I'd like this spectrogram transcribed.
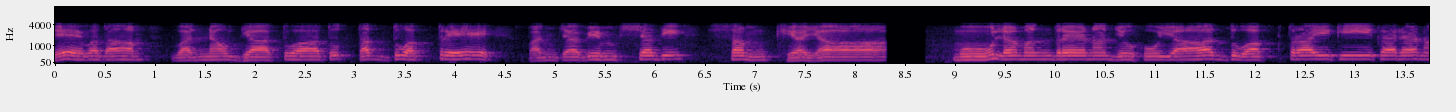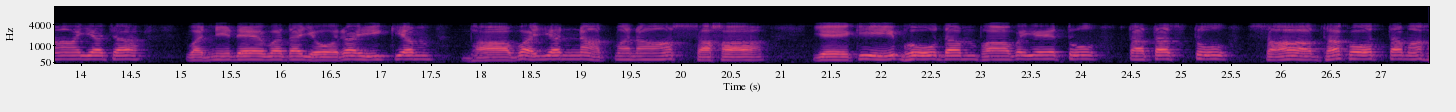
देवतां वह्नौ ध्यात्वा तु तद्वक्त्रे पञ्चविंशतिसङ्ख्यया मूलमन्त्रेण जुहुयाद्वक्त्रैकीकरणाय च वह्निदेवतयोरैक्यं भावयन्नात्मना सह। एकीभूतं भावयेतु ततस्तु साधकोत्तमः।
